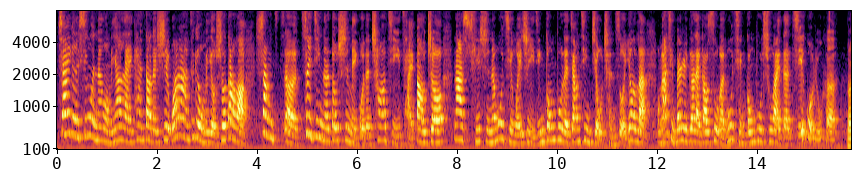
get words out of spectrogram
下一个的新闻呢，我们要来看到的是，哇，这个我们有说到了，上呃最近呢都是美国的超级财报周，那其实呢目前为止已经公布了将近九成左右了，我们要请 Berry 哥来告诉我们目前公布出来的结果如何？那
